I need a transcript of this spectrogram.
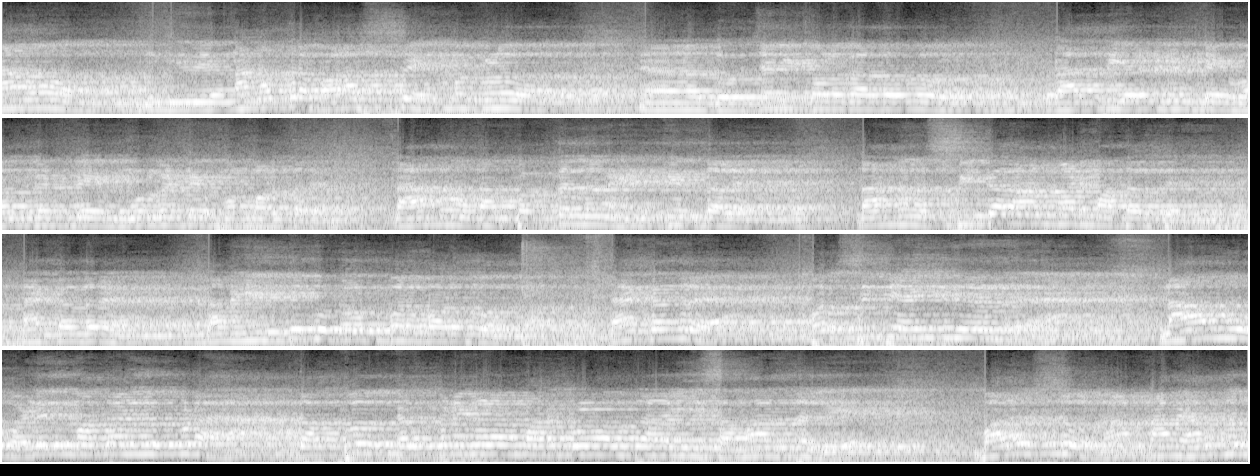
ನಾವು ನನ್ನ ಹತ್ರ ಭಾಳಷ್ಟು ಹೆಣ್ಮಕ್ಳು ದೌರ್ಜನ್ಯಕ್ಕೊಳಗಾದವರು ರಾತ್ರಿ ಎರಡು ಗಂಟೆ, ಒಂದು ಗಂಟೆ, ಮೂರು ಗಂಟೆಗೆ ಫೋನ್ ಮಾಡ್ತಾರೆ. ನಾನು ನನ್ನ ಪಕ್ಕದಲ್ಲಿ ನನ್ನ ಹೆಂಡತಿ ಇರ್ತಾಳೆ. ನಾನು ಸ್ಪೀಕರ್ ಆನ್ ಮಾಡಿ ಮಾತಾಡ್ತೇನೆ. ಯಾಕಂದರೆ ನನ್ನ ಹೆಂಡತಿಗೂ ಡೌಟ್ ಬರಬಾರದು ಅಂತ. ಯಾಕಂದರೆ ಪರಿಸ್ಥಿತಿ ಹೆಂಗಿದೆ ಅಂದರೆ ನಾವು ಒಳ್ಳೇದು ಮಾತಾಡಿದ್ರು ಕೂಡ ತಪ್ಪು ಕಲ್ಪನೆಗಳನ್ನು ಮಾಡ್ಕೊಳ್ಳುವಂತ ಈ ಸಮಾಜದಲ್ಲಿ ಭಾಳಷ್ಟು ನಾವು ಯಾರಾದ್ರೂ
